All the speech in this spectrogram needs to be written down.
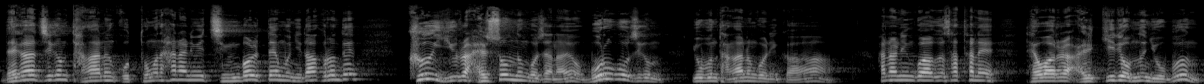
내가 지금 당하는 고통은 하나님의 징벌 때문이다. 그런데 그 이유를 알 수 없는 거잖아요. 모르고 지금 욥은 당하는 거니까 하나님과 그 사탄의 대화를 알 길이 없는 욥은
